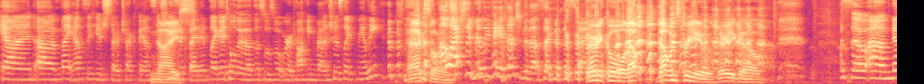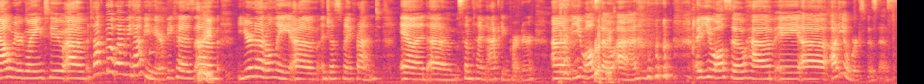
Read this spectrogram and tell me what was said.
And um, my aunt's a huge Star Trek fan, so Nice. she's excited. Like I told her that this was what we were talking about, and she was like, "Really? Excellent. I'll actually really pay attention to that segment this time." Very cool. That that one's for you. There you go. So um, now we're going to um, talk about why we have you here because um, you're not only um, just my friend and um, sometime acting partner. Um, you also uh, you also have a uh, AudioWorks business.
